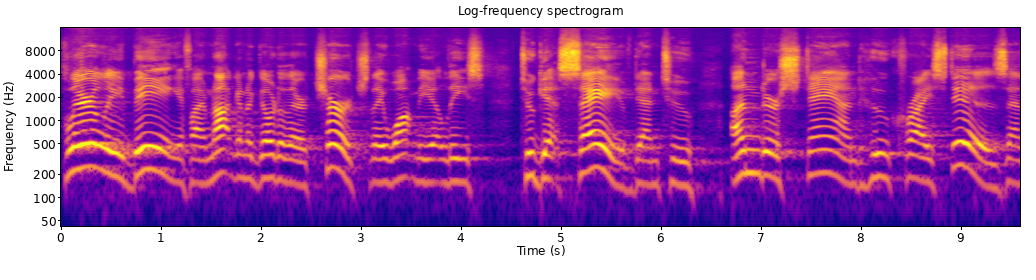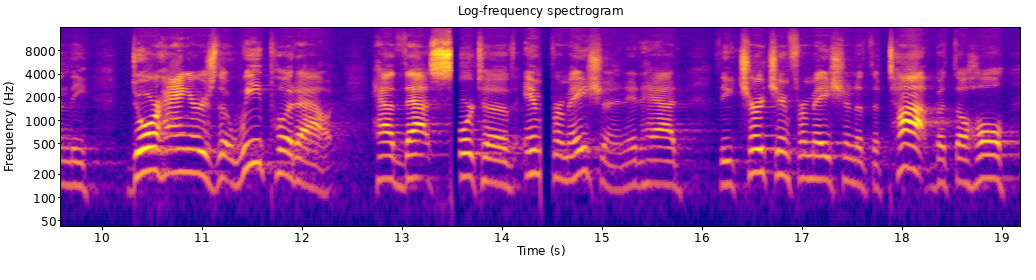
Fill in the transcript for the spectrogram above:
clearly being if I'm not going to go to their church, they want me at least to get saved and to understand who Christ is. And the door hangers that we put out had that sort of information. It had the church information at the top, but the whole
